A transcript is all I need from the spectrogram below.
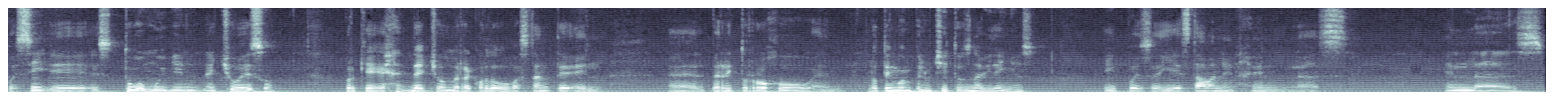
pues sí, eh, estuvo muy bien hecho eso, porque de hecho me recordó bastante el, eh, el perrito rojo, eh, lo tengo en peluchitos navideños y pues ahí estaban en, en las, en las,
